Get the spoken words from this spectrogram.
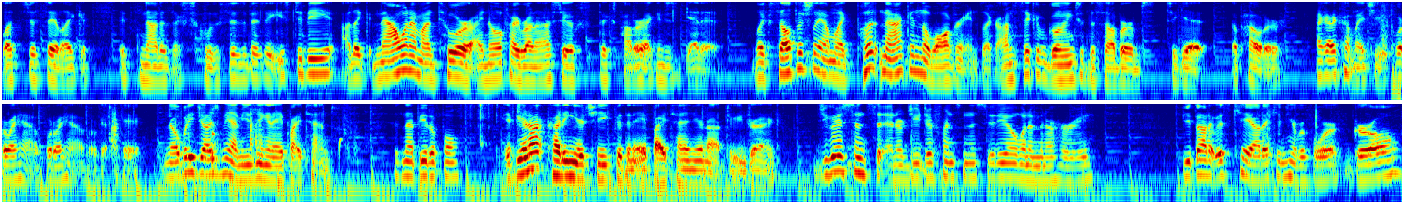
Let's just say like it's it's not as exclusive as it used to be. Like now when I'm on tour, I know if I run out of Studio Fix powder, I can just get it. Like selfishly, I'm like put Mac in the Walgreens. Like I'm sick of going to the suburbs to get a powder. I gotta cut my cheek. What do I have? What do I have? Okay, okay. Nobody judge me. I'm using an eight by 10. Isn't that beautiful? If you're not cutting your cheek with an eight by 10, you're not doing drag. Did you guys sense the energy difference in this video when I'm in a hurry? If you thought it was chaotic in here before, girl,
